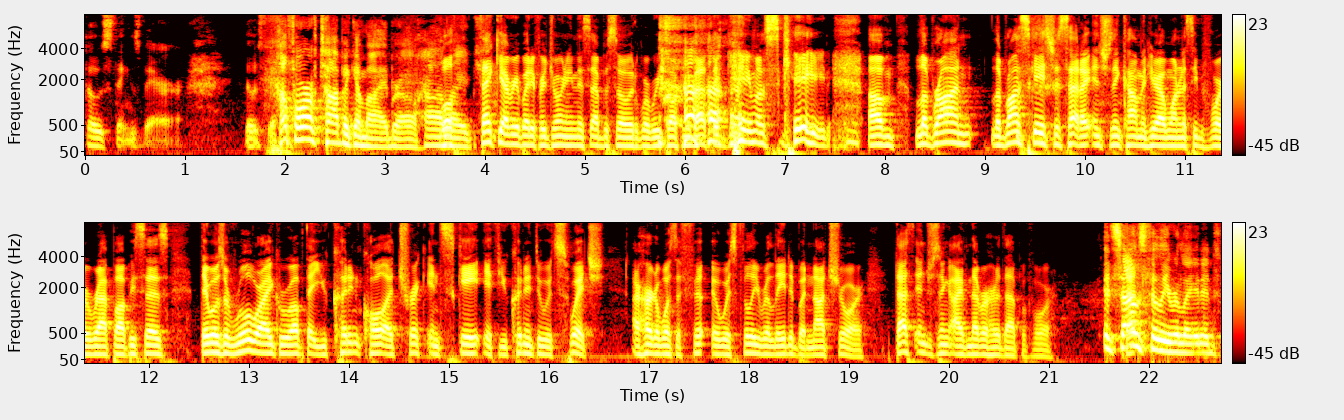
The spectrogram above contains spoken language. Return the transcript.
those things there. How far off topic am i bro how, well like... thank you everybody for joining this episode where we're talking about the game of skate um, lebron lebron skates just had an interesting comment here i wanted to see before we wrap up he says there was a rule where i grew up that you couldn't call a trick in skate if you couldn't do it switch I heard it was a it was Philly related, but not sure. That's interesting. I've never heard that before. It sounds that's, Philly related.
